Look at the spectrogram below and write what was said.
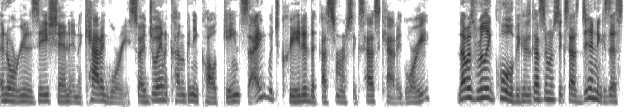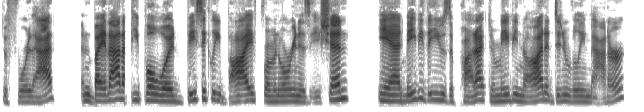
an organization in a category. So I joined a company called Gainsight, which created the customer success category. And that was really cool because customer success didn't exist before that. And by that, people would basically buy from an organization and maybe they use the product or maybe not. It didn't really matter.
